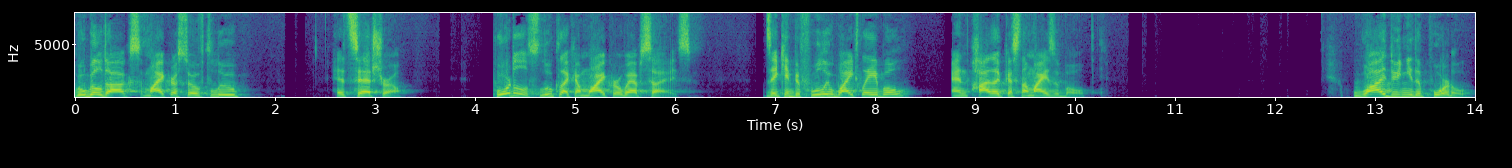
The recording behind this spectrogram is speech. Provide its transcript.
Google Docs, Microsoft Loop, etc. Portals look like a micro websites. They can be fully white label and highly customizable. Why do you need a portal?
